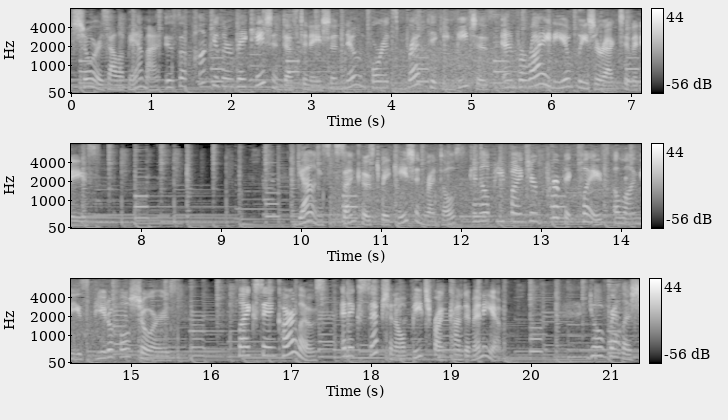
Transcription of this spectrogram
Gulf Shores, Alabama is a popular vacation destination known for its breathtaking beaches and variety of leisure activities. Young's Suncoast Vacation Rentals can help you find your perfect place along these beautiful shores. Like San Carlos, an exceptional beachfront condominium. You'll relish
